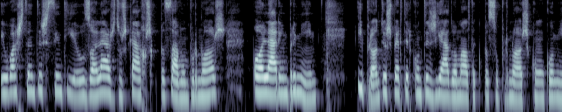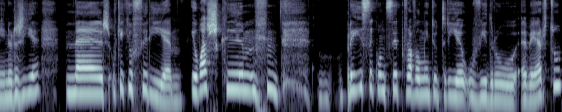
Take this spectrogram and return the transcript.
eu às tantas sentia os olhares dos carros que passavam por nós olharem para mim. E pronto, eu espero ter contagiado a malta que passou por nós com, com a minha energia, mas o que é que eu faria? Eu acho que para isso acontecer, provavelmente eu teria o vidro aberto,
